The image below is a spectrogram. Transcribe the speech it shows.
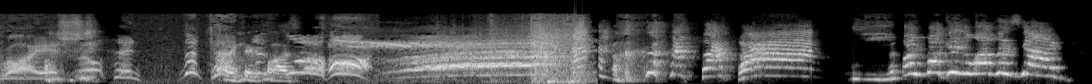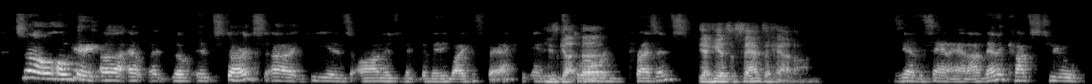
Bryan Wilson, the Texas Okay, pause. I fucking love this guy. So okay, uh, uh, uh, it starts. Uh, he is on his the mini bike is back, and He's he's, got the- presents. Yeah, he has a Santa hat on. He has the Santa hat on. Then it cuts to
